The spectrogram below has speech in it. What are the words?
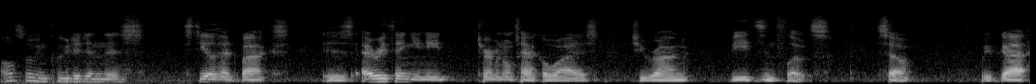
Also included in this steelhead box is everything you need terminal tackle wise to run beads and floats. So we've got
